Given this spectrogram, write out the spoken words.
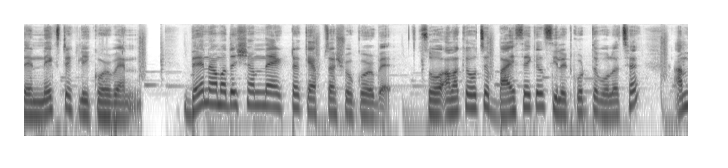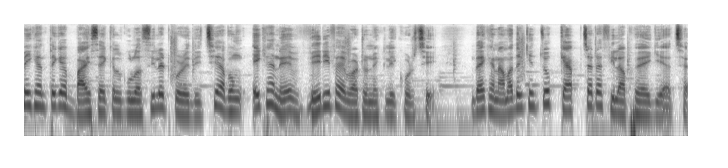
দেন নেক্সটে ক্লিক করবেন। দেন আমাদের সামনে একটা ক্যাপচা শো করবে। সো আমাকে হচ্ছে বাইসাইকেল সিলেক্ট করতে বলেছে। আমি এখান থেকে বাইসাইকেলগুলো সিলেক্ট করে দিচ্ছি এবং এখানে ভেরিফাই বাটনে ক্লিক করছি। দেখেন, আমাদের কিন্তু ক্যাপচাটা ফিল আপ হয়ে গিয়েছে।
